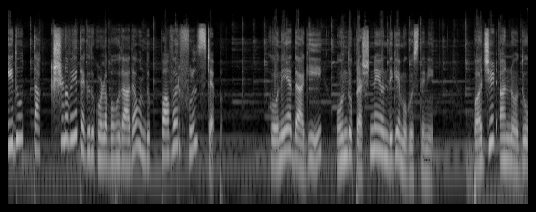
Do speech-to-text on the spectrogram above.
ಇದು ತಕ್ಷಣವೇ ತೆಗೆದುಕೊಳ್ಳಬಹುದಾದ ಒಂದು ಪವರ್ಫುಲ್ ಸ್ಟೆಪ್. ಕೊನೆಯದಾಗಿ ಒಂದು ಪ್ರಶ್ನೆಯೊಂದಿಗೆ ಮುಗಿಸ್ತೀನಿ. ಬಜೆಟ್ ಅನ್ನೋದು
